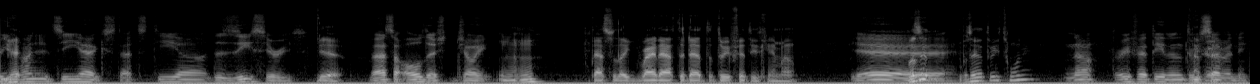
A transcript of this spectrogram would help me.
you had- 300 ZX. That's the uh, the Z series. Yeah. That's an oldest joint. Mm-hmm. That's like right after that, the 350s came out. Yeah. Was it? Was it a 320? No, 350 and then 370.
